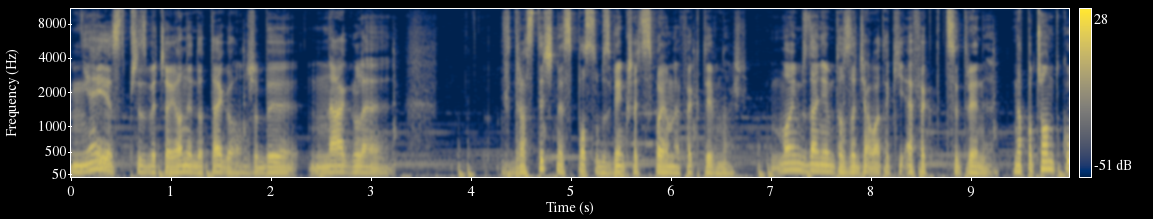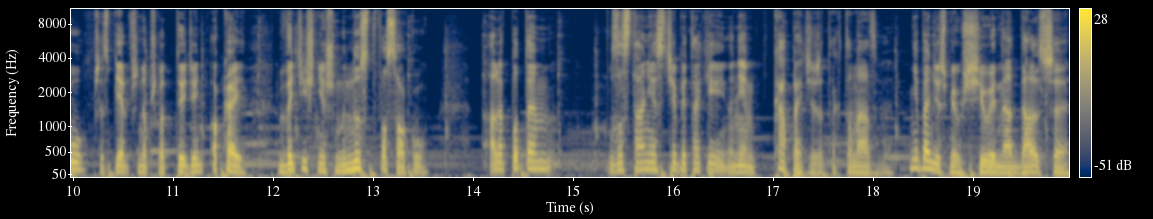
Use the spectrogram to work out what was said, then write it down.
nie jest przyzwyczajony do tego, żeby nagle w drastyczny sposób zwiększać swoją efektywność. Moim zdaniem to zadziała taki efekt cytryny. Na początku, przez pierwszy na przykład tydzień, ok, wyciśniesz mnóstwo soku, ale potem zostanie z ciebie taki, no nie wiem, kapeć, że tak to nazwę. Nie będziesz miał siły na dalsze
